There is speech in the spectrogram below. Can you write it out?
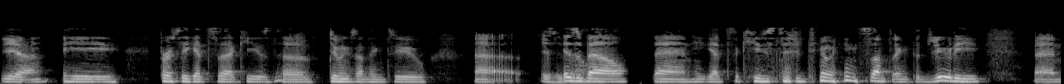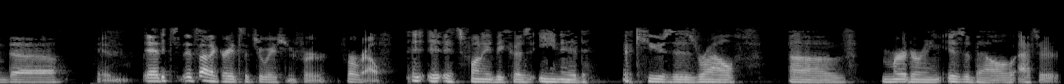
Yeah. He first he gets uh, accused of doing something to uh, Isabel. Isabel. Then he gets accused of doing something to Judy, and uh, it, it's it's not a great situation for for Ralph. It, it, it's funny because Enid accuses Ralph of murdering Isabel after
